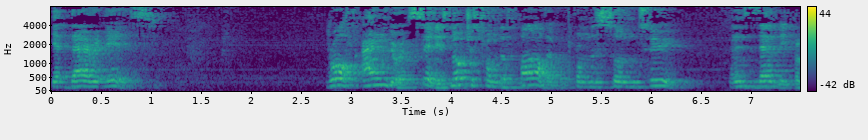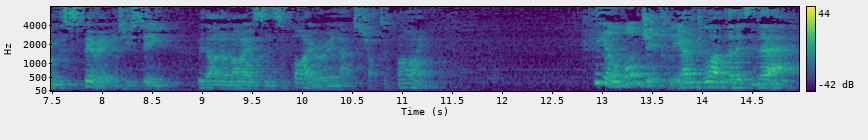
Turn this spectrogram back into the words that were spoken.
Yet there it is. Wrath, anger at sin is not just from the Father, but from the Son too. And incidentally from the Spirit, as you see with Ananias and Sapphira in Acts chapter 5. Theologically, I'm glad that it's there.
